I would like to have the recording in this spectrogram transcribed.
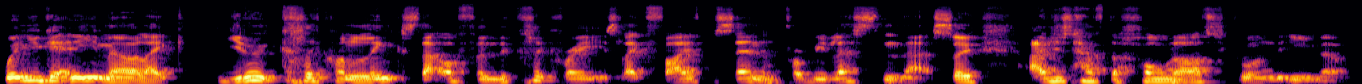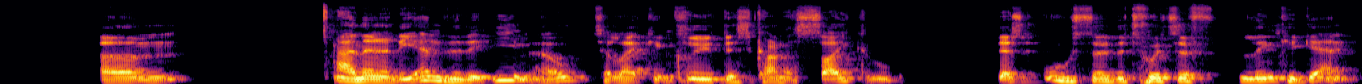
when you get an email, like you don't click on links that often. The click rate is like five percent, probably less than that. So I just have the whole article on the email. Um, and then at the end of the email, to like conclude this kind of cycle, there's also the Twitter link again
